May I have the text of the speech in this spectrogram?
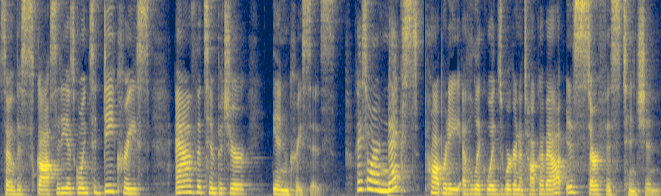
So viscosity is going to decrease as the temperature increases. Okay, so our next property of liquids we're going to talk about is surface tension.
